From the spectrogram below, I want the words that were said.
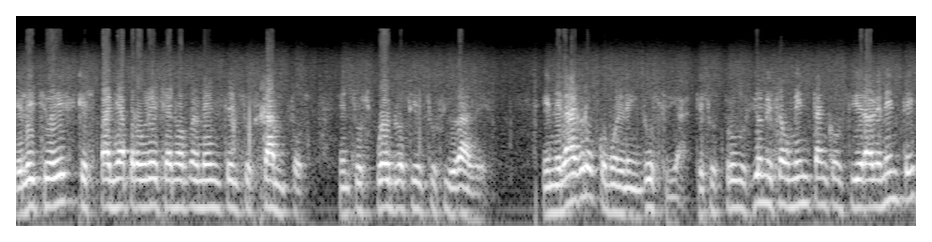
El hecho es que España progresa enormemente en sus campos, en sus pueblos y en sus ciudades, en el agro como en la industria, que sus producciones aumentan considerablemente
